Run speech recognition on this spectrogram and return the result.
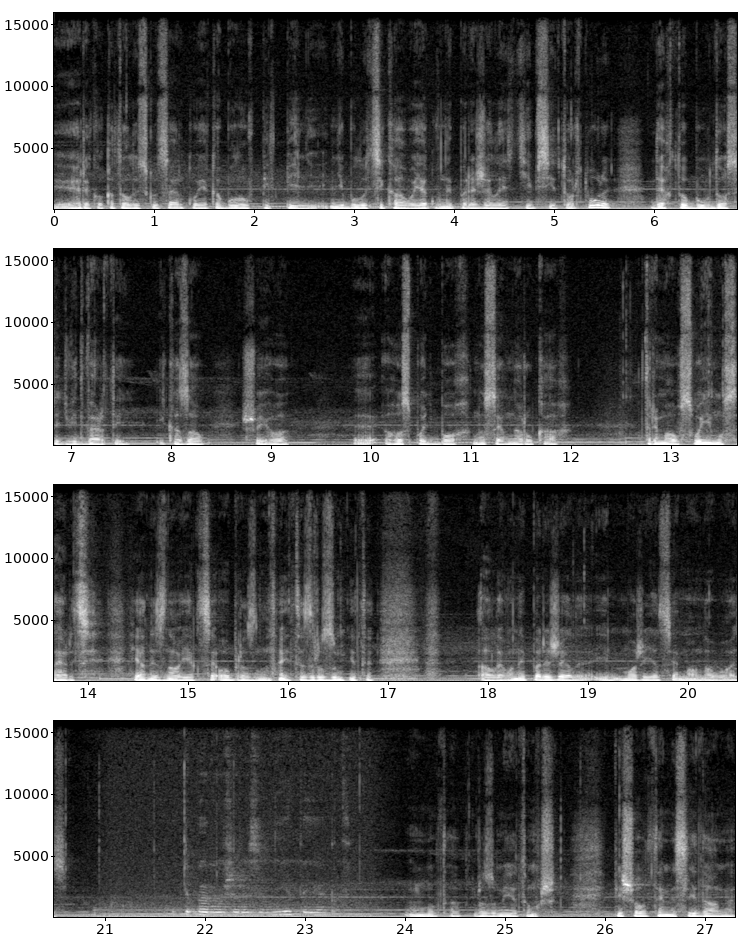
греко-католицьку церкву, яка була в підпіллі. Мені було цікаво, як вони пережили ті всі тортури. Дехто був досить відвертий і казав, що його Господь Бог носив на руках, тримав в своєму серці. Я не знав, як це образно знаєте, зрозуміти. Але вони пережили, і може я це мав на увазі. Тепер ви вже розумієте, як це? Ну так, розумію, тому що пішов тими слідами.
